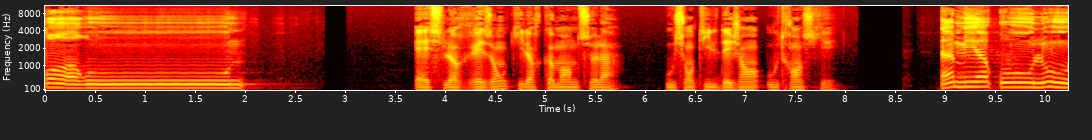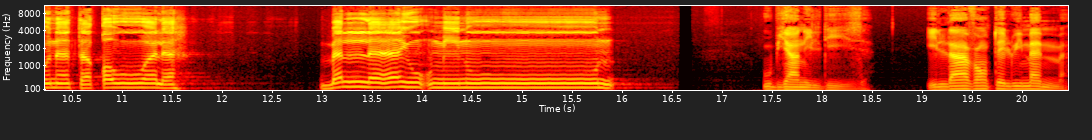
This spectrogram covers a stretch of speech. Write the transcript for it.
طاغون Est-ce leur raison qui leur commande cela Ou sont-ils des gens outranciers أم يقولون تقوله بل لا يؤمنون Ou bien ils disent Il l'a inventé lui-même.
